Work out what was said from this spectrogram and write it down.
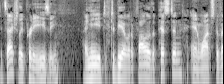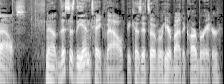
It's actually pretty easy. I need to be able to follow the piston and watch the valves. Now this is the intake valve because it's over here by the carburetor.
